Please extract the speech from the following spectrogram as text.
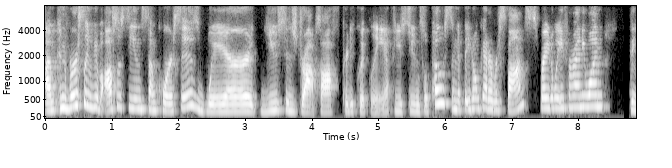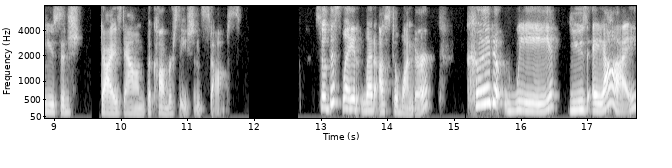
Um, conversely, we've also seen some courses where usage drops off pretty quickly. A few students will post, and if they don't get a response right away from anyone, the usage dies down, the conversation stops. So this led, led us to wonder, could we use AI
